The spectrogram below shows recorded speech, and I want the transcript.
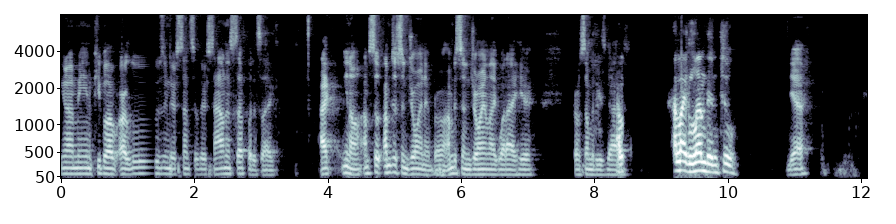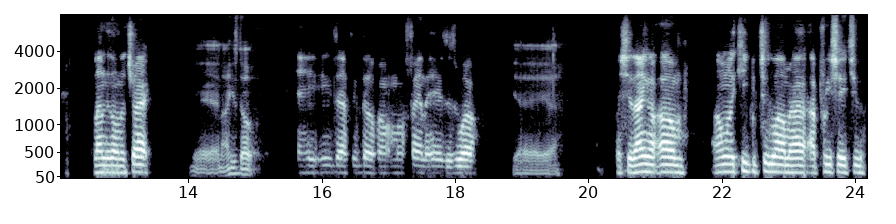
you know what I mean? People are, are losing their sense of their sound and stuff. But it's like, I, you know, I'm so, I'm just enjoying it, bro. I'm just enjoying like what I hear from some of these guys. I, I like London too. Yeah. London on the track. Yeah, no, he's dope. Yeah, he, he's definitely dope. I'm, I'm, a fan of his as well. Yeah, yeah, yeah. But shit, I ain't gonna, um, I don't want to keep you too long, man. I, I, appreciate you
